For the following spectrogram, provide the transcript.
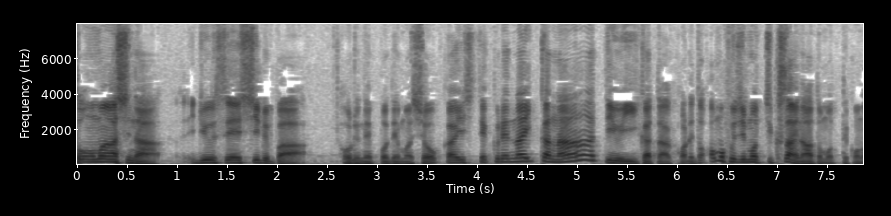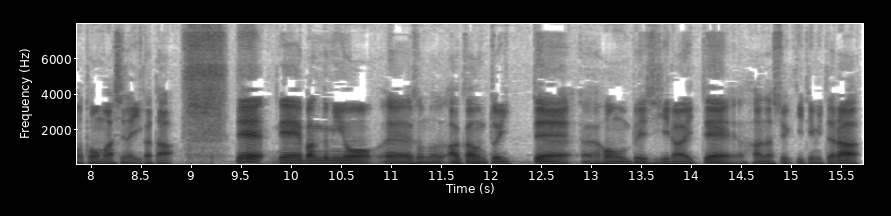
遠回しな流星シルバー、オルネポでも紹介してくれないかなっていう言い方、これどうも藤もっち臭いなと思って、この遠回しな言い方。で、えー番組を、えーそのアカウント行っ、ホームページ開いて、話を聞いてみたら、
